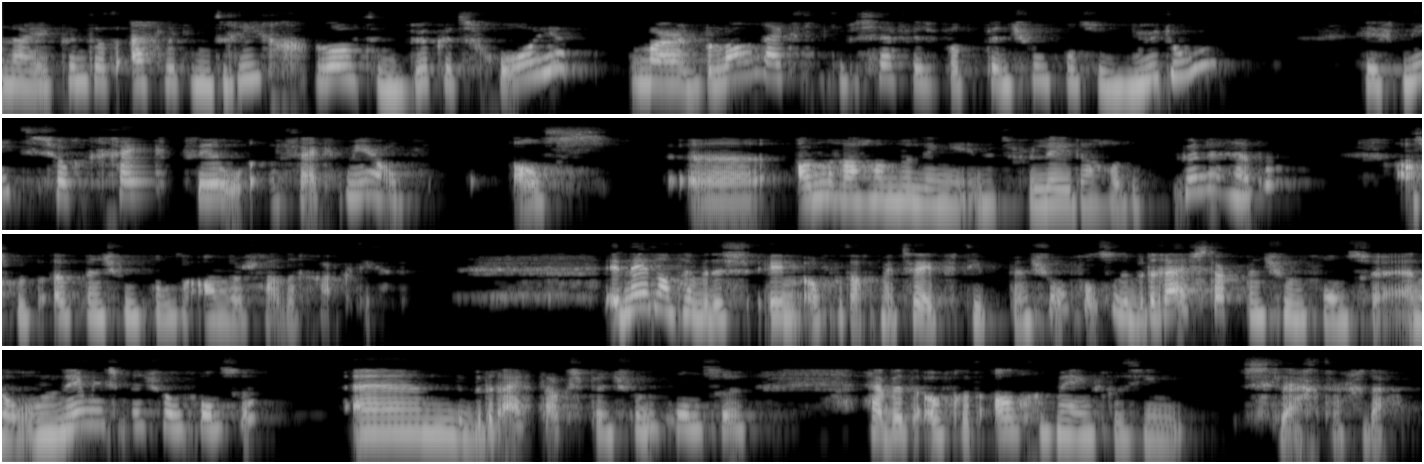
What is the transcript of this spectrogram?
nou, je kunt dat eigenlijk in drie grote buckets gooien. Maar het belangrijkste om te beseffen is wat pensioenfondsen nu doen, heeft niet zo gek veel effect meer op als uh, andere handelingen in het verleden hadden kunnen hebben, als pensioenfondsen anders hadden geacteerd. In Nederland hebben we dus in, over het algemeen twee typen pensioenfondsen: de bedrijfstakpensioenfondsen en de ondernemingspensioenfondsen. En de bedrijfstakspensioenfondsen hebben het over het algemeen gezien slechter gedaan.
